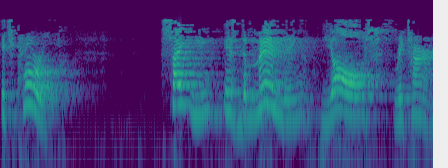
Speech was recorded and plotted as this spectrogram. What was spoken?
it's plural. Satan is demanding y'all's return.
